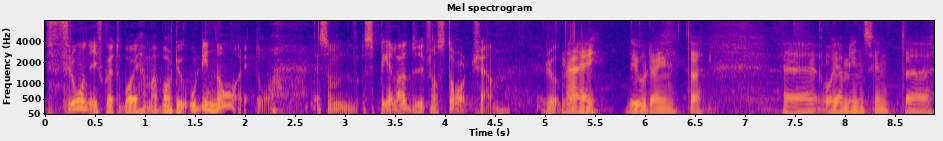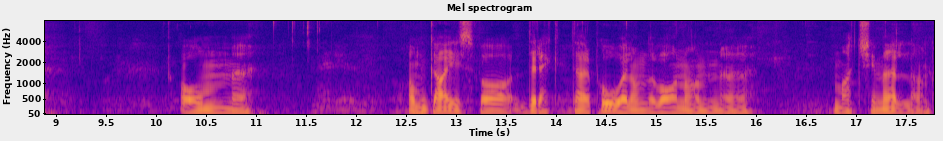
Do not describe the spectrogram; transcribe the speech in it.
från IFK Göteborg hemma, var du ordinarie då? Som, spelade du från start sen? Robert? Nej, det gjorde jag inte. Eh, och jag minns inte om om Guys var direkt därpå eller om det var någon eh, match emellan.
